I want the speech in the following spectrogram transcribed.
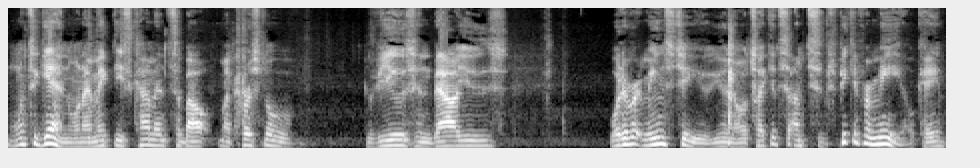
once again, when I make these comments about my personal views and values, whatever it means to you, you know, it's like it's, I'm speaking for me, okay?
